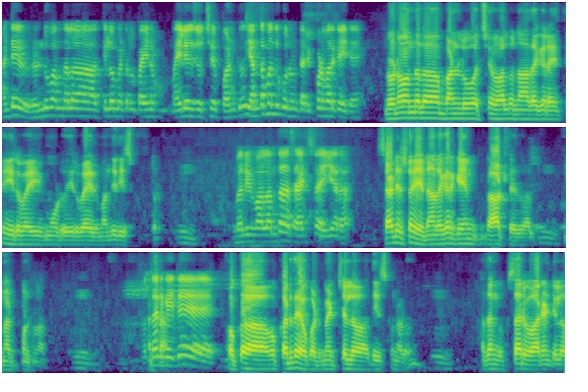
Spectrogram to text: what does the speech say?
అంటే రెండు వందల కిలోమీటర్ల పైన మైలేజ్ వచ్చే బండ్లు ఎంతమంది కొని ఉంటారు ఇప్పటి వరకు అయితే? రెండు వందల బండ్లు వచ్చే వాళ్ళు నా దగ్గర అయితే ఇరవై మూడు ఇరవై ఐదు మంది తీసుకుంటారు. మరి వాళ్ళంతా సాటిస్ఫై అయ్యారా? సాటిస్ఫై నా దగ్గరికి ఏం రావట్లేదు వాళ్ళు. నడుపుకుంటున్నారు. ఒక ఒక్కడిదే ఒకటి మెడ్చెల్లో తీసుకున్నాడు. అతనికి ఒకసారి వారంటీలో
